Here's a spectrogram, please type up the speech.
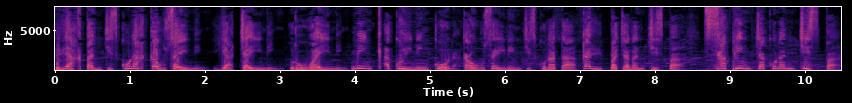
llaqtanchiskunaj kawsaynin yachaynin ruwaynin mink'akuyninkuna kawsayninchiskuna kallpachananchispaj sapinchakunanchispaj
